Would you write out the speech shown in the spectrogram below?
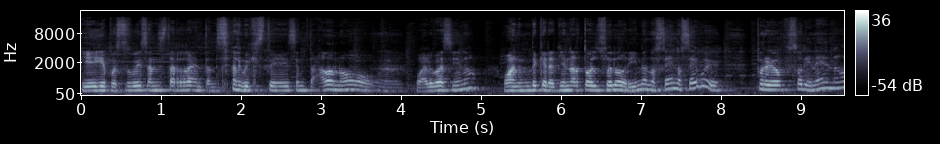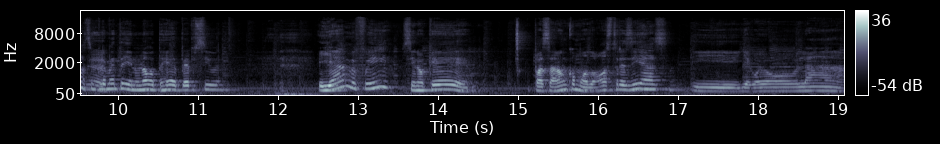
Y dije, pues estos güeyes han de estar reventándose al güey que esté sentado, ¿no? O, o algo así, ¿no? O han de querer llenar todo el suelo de orina, no sé, no sé, güey. Pero yo pues oriné, ¿no? Simplemente llené una botella de Pepsi, güey. Y ya me fui, sino que pasaron como dos, tres días y llegó la,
